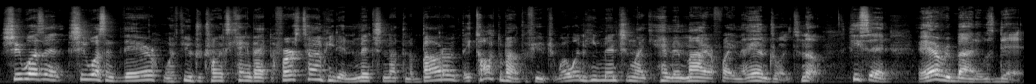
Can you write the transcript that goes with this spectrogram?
She wasn't she wasn't there when Future Trunks came back the first time. He didn't mention nothing about her. They talked about the future. Why wouldn't he mention like him and Mai fighting the androids? No. He said everybody was dead.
